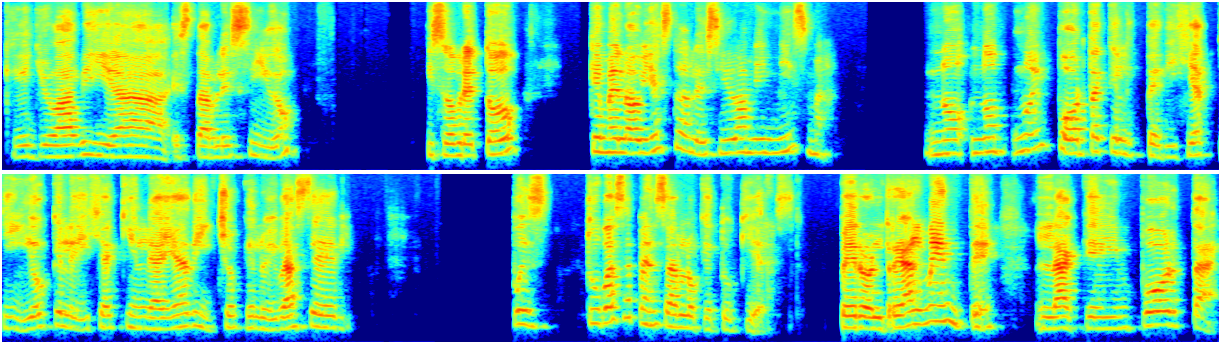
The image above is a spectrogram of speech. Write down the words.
que yo había establecido y sobre todo que me lo había establecido a mí misma. No, no, no importa que te dije a ti o que le dije a quien le haya dicho que lo iba a hacer, pues tú vas a pensar lo que tú quieras, pero realmente la que importa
